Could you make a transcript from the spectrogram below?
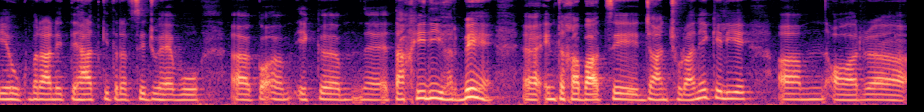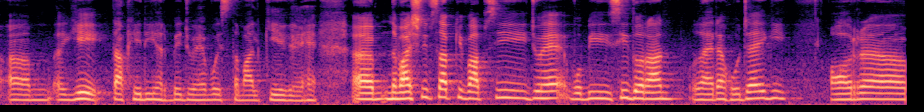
ये हुक्मरान इतिहाद की तरफ़ से जो है वो एक तखीरी हरबे हैं इंतबात से जान छुड़ाने के लिए और ये तखीरी हरबे जो है वो इस्तेमाल किए गए हैं। नवाज़ शरीफ साहब की वापसी जो है वो भी इसी दौरान, ज़ायरा हो जाएगी। और आ,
